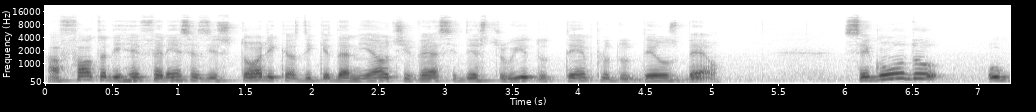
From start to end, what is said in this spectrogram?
a falta de referências históricas de que Daniel tivesse destruído o templo do deus Bel. Segundo, o,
